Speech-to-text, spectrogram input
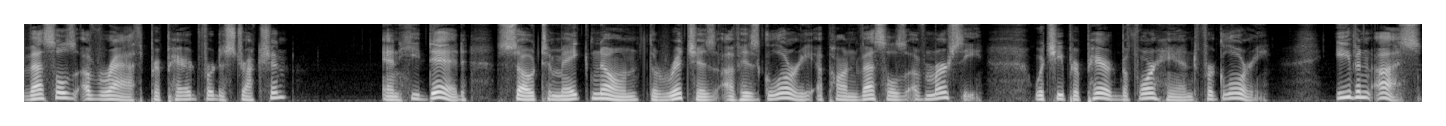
vessels of wrath prepared for destruction? And he did so to make known the riches of his glory upon vessels of mercy, which he prepared beforehand for glory. Even us,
